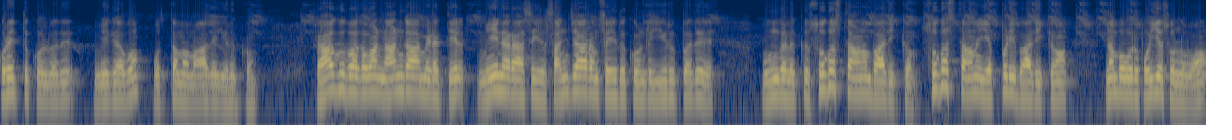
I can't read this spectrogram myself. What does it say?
குறைத்து கொள்வது மிகவும் உத்தமமாக இருக்கும். ராகு பகவான் நான்காம் இடத்தில் மீன ராசியில் சஞ்சாரம் செய்து கொண்டு இருப்பது உங்களுக்கு சுகஸ்தானம் பாதிக்கும். சுகஸ்தானம் எப்படி பாதிக்கும்? நம்ம ஒரு பொய்யை சொல்லுவோம்.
